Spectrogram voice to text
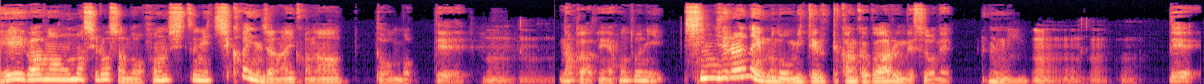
映画の面白さの本質に近いんじゃないかなと思って、うんうん。なんかね、本当に信じられないものを見てるって感覚があるんですよね。うん。うんうんうんうん。で、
